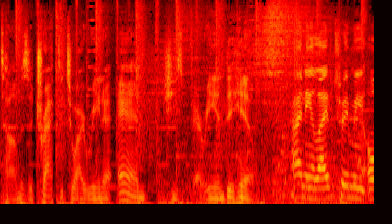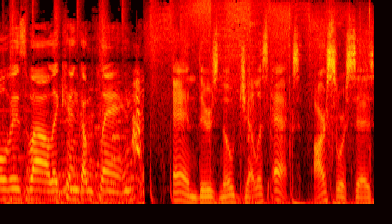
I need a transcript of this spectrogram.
Tom is attracted to Irina and she's very into him. Honey, life treatment always well. I can't complain. And there's no jealous ex. Our source says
